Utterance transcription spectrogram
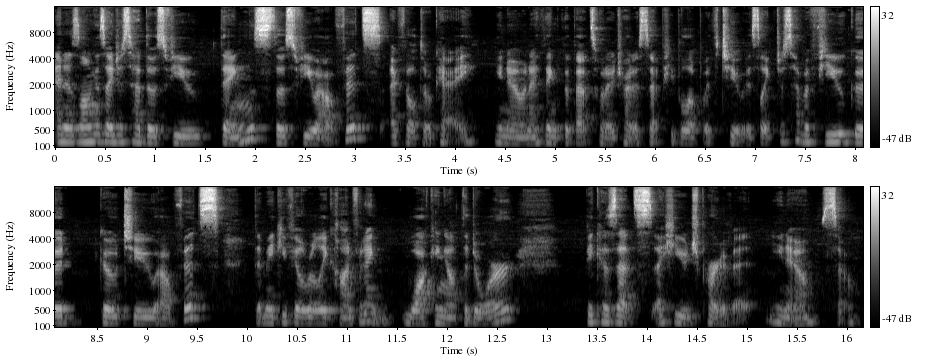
And as long as I just had those few things, those few outfits, I felt okay, you know, and I think that that's what I try to set people up with too is like just have a few good go to outfits that make you feel really confident walking out the door because that's a huge part of it, you know? So,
